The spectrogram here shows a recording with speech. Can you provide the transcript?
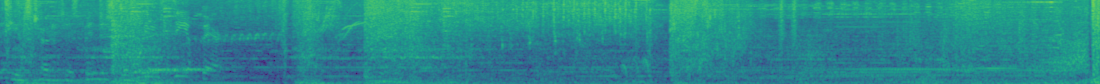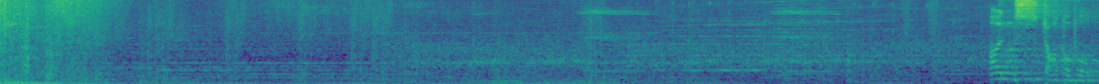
Red Team's turret has been destroyed. What do you see up there? Unstoppable.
